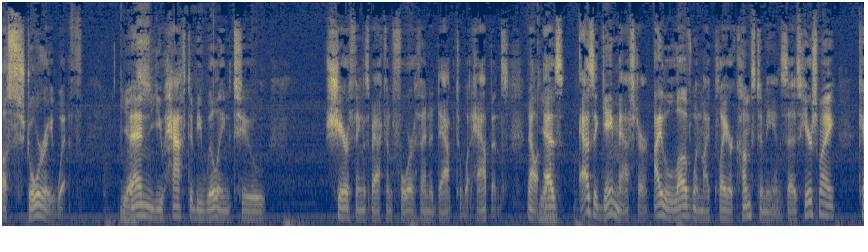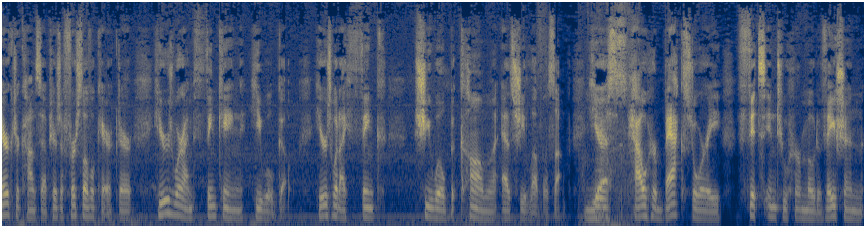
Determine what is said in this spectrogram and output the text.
a story with, yes, then you have to be willing to share things back and forth and adapt to what happens. Now, Yeah. as as a game master, I love when my player comes to me and says, "Here's my character concept. Here's a first level character. Here's where I'm thinking he will go. Here's what I think she will become as she levels up. Here's Yes. how her backstory fits into her motivation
